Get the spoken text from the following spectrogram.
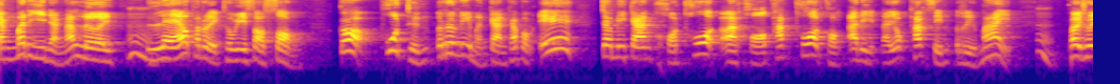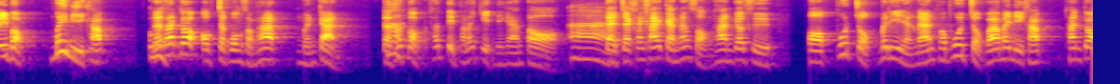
ยังไม่ได้ยินอย่างนั้นเลยอืมแล้วพันตำรวจเอกทวีสอดส่อง ก็พูดถึงเรื่องนี้เหมือนกันครับ บอกเอ๊ะจะมีการขอโทษอาขอพักโทษของอดีตนายกทักษิณหรือไม่อืมพันตำรวจเอกทวีบอกไม่มีครับอุ๊ยแล้วท่านก็ออกจากวงสัมภาษณ์เหมือนกัน แต่ค่ะท่านบอกท่านติดภารกิจมีงานต่ออ่าแต่จะคล้ายๆ กันทั้งสองท่านก็คือ พอพูดจบไม่ได้ยินอย่างนั้นพอพูดจบว่าไม่มีครับ ท่านก็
